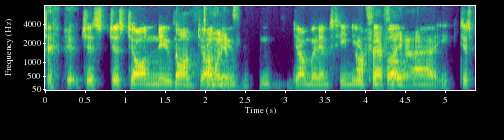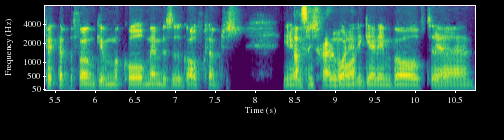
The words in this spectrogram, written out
just, just just John knew John John, John Williams. Knew, John Williams. He knew oh, people. Uh, he just picked up the phone, give him a call. Members of the golf club just you know, That's incredible. wanted to get involved yeah. um,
